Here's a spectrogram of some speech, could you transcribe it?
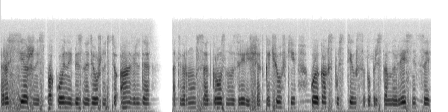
рассерженный спокойной безнадежностью Анвельда, отвернулся от грозного зрелища от кочевки, кое-как спустился по приставной лестнице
